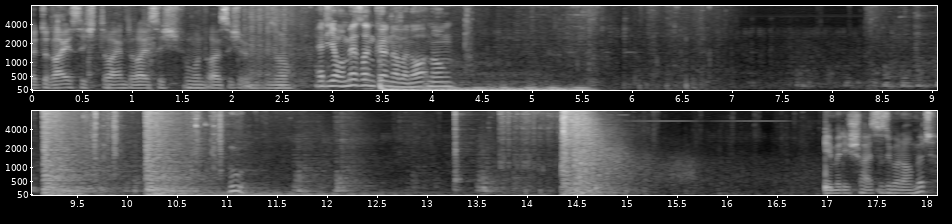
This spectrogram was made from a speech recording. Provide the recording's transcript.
bei 30, 33, 35 irgendwie so. Hätte ich auch messern können, aber in Ordnung. Uh. Nehmen wir die Scheiße sogar noch mit.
